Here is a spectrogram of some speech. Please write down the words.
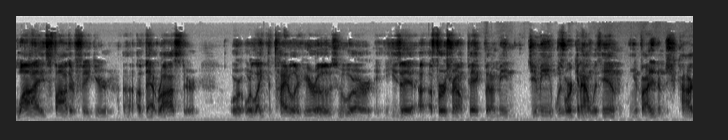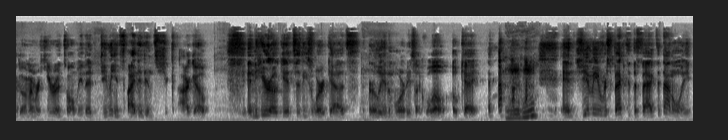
wise father figure uh, of that roster, or or like the Tyler Herros, who are he's a, a first round pick, but I mean Jimmy was working out with him. He invited him to Chicago. I remember Herro told me that Jimmy invited him to Chicago. And Herro gets to these workouts early in the morning. He's like, "Whoa, okay." Mm-hmm. and Jimmy respected the fact that not only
